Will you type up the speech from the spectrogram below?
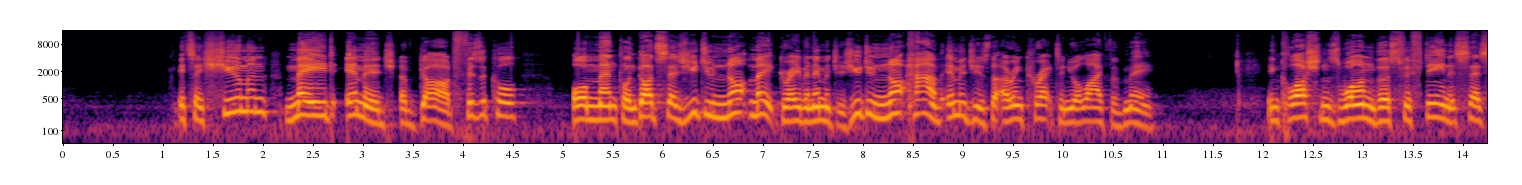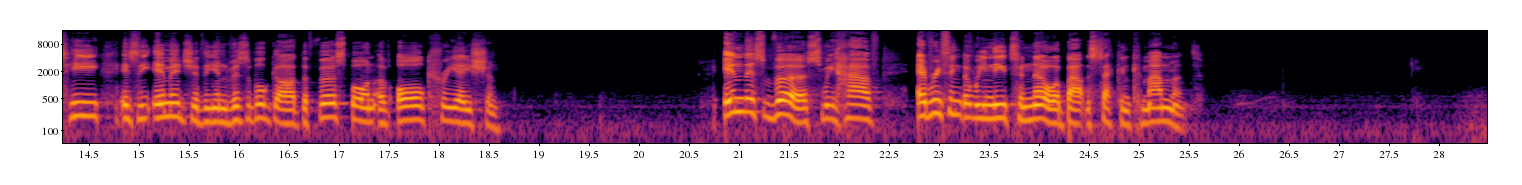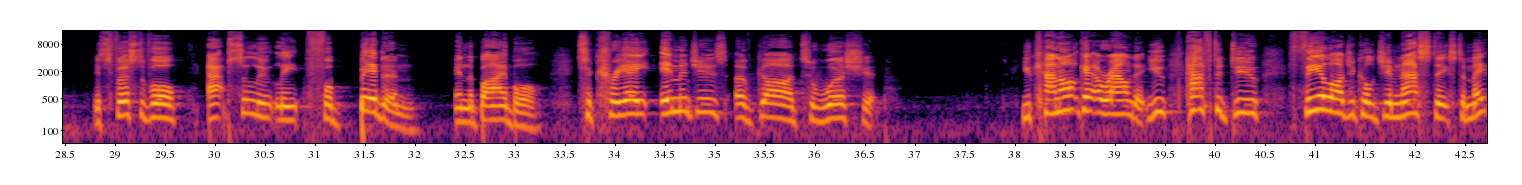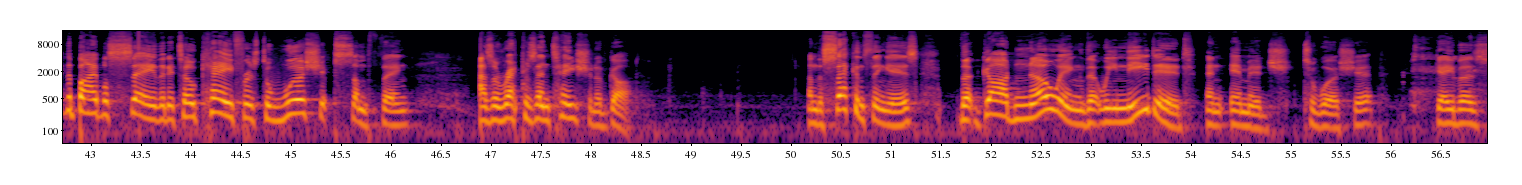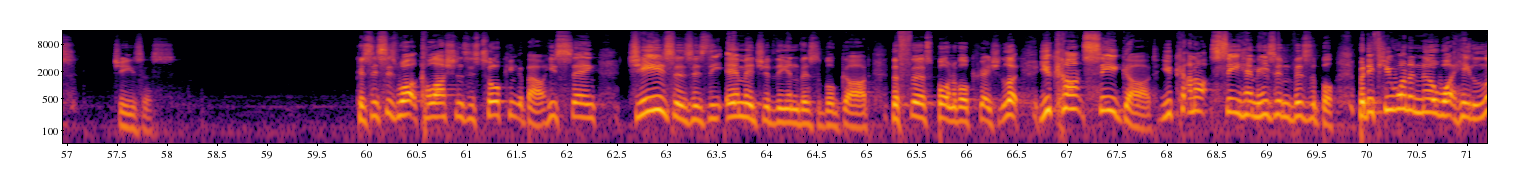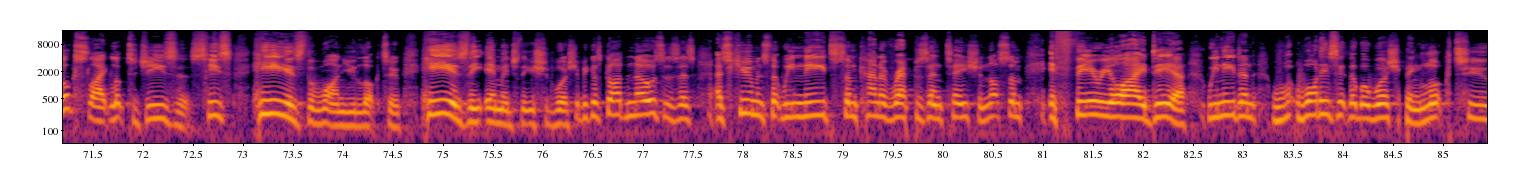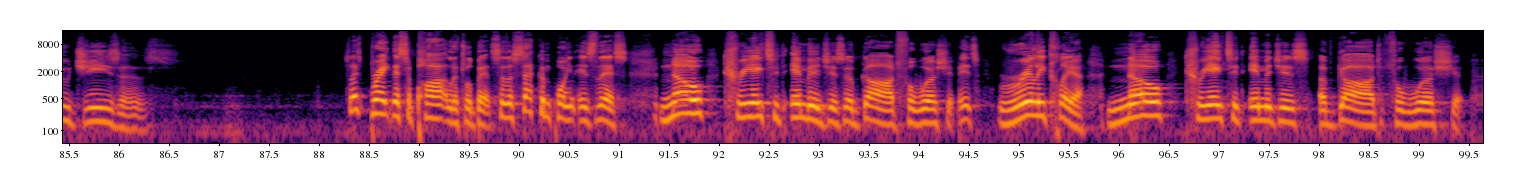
It's a human made image of God, physical or mental. And God says, You do not make graven images. You do not have images that are incorrect in your life of me. In Colossians 1, verse 15, it says, He is the image of the invisible God, the firstborn of all creation. In this verse, we have everything that we need to know about the second commandment. It's first of all absolutely forbidden in the Bible to create images of God to worship. You cannot get around it. You have to do theological gymnastics to make the Bible say that it's okay for us to worship something as a representation of God. And the second thing is that God, knowing that we needed an image to worship, gave us Jesus. Because this is what Colossians is talking about. He's saying Jesus is the image of the invisible God, the firstborn of all creation. Look, you can't see God. You cannot see him. He's invisible. But if you want to know what he looks like, look to Jesus. He's, he is the one you look to. He is the image that you should worship because God knows us as, as humans that we need some kind of representation, not some ethereal idea. We need an, what is it that we're worshiping? Look to Jesus. So let's break this apart a little bit. So the second point is this no created images of God for worship. It's really clear. No created images of God for worship.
